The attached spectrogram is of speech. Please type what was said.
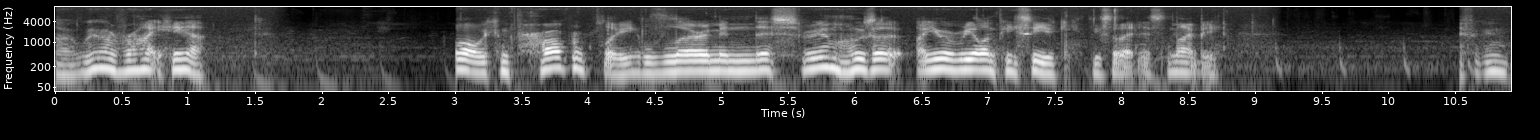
We were right here. Well, we can probably lure him in this room. Who's a? Are you a real NPC? These are ladies might be. If we can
